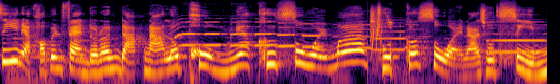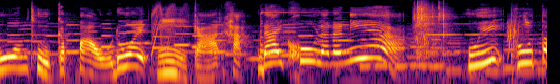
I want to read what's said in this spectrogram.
ซี่เนี่ยเขาเป็นแฟนโดนัลด์ดักนะ แล้วผมเนี่ยคือสวยมาก ชุดก็สวยนะ ชุดสีม่วงถือกระเป๋าด้วย นี่การ์ดค่ะ ได้คู่แล้วนะเนี่ยอุ๊ยพลูโต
